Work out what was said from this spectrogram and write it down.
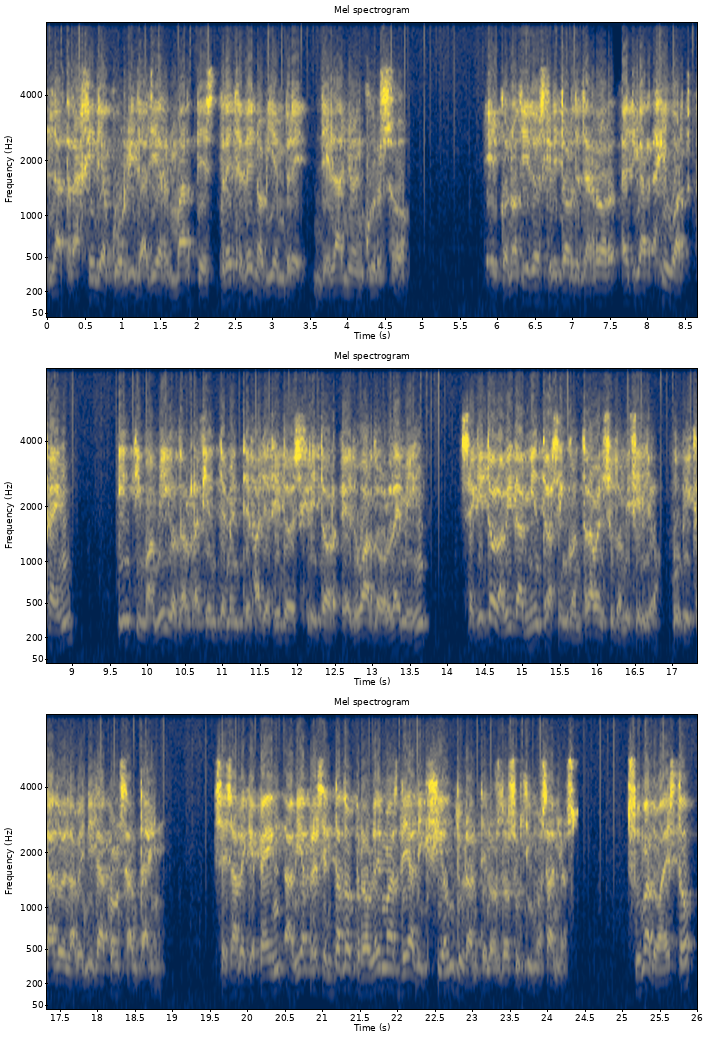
la tragedia ocurrida ayer martes 13 de noviembre del año en curso. El conocido escritor de terror Edgar Howard Penn, íntimo amigo del recientemente fallecido escritor Eduardo Lemming, se quitó la vida mientras se encontraba en su domicilio, ubicado en la avenida Constantine. Se sabe que Penn había presentado problemas de adicción durante los dos últimos años. Sumado a esto,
